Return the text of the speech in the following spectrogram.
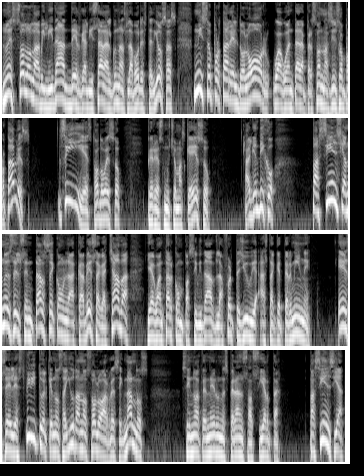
no es sólo la habilidad de realizar algunas labores tediosas, ni soportar el dolor o aguantar a personas insoportables. Sí, es todo eso, pero es mucho más que eso. Alguien dijo, paciencia no es el sentarse con la cabeza agachada y aguantar con pasividad la fuerte lluvia hasta que termine. Es el Espíritu el que nos ayuda no solo a resignarnos, sino a tener una esperanza cierta. Paciencia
